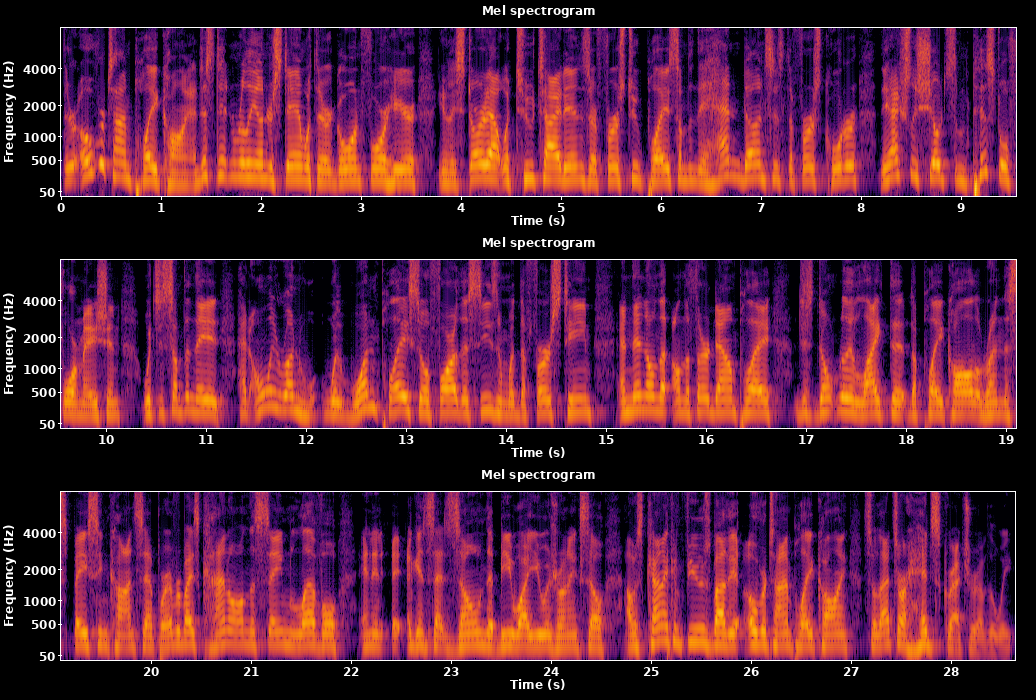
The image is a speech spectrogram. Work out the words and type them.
their overtime play calling. I just didn't really understand what they were going for here. You know, they started out with two tight ends their first two plays, something they hadn't done since the first quarter. They actually showed some pistol formation, which is something they had only run with one play so far this season with the first team. And then on the on the third down play, I just don't really like the the play play call, run the spacing concept where everybody's kind of on the same level and against that zone that BYU is running. So I was kind of confused by the overtime play calling. So that's our head scratcher of the week.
